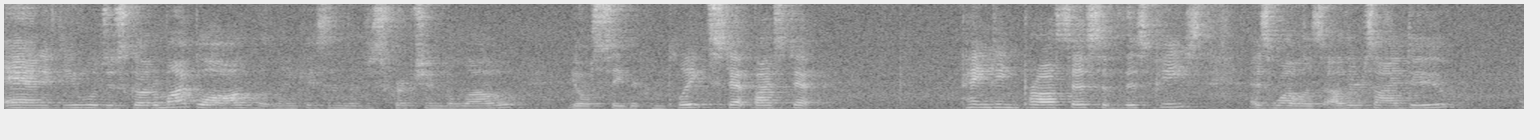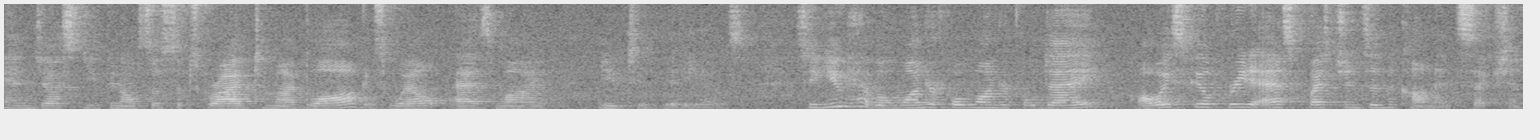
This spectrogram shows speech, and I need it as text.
And if you will just go to my blog, the link is in the description below, you'll see the complete step-by-step painting process of this piece, as well as others I do. And just, you can also subscribe to my blog as well as my YouTube videos. So you have a wonderful, wonderful day. Always feel free to ask questions in the comments section.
